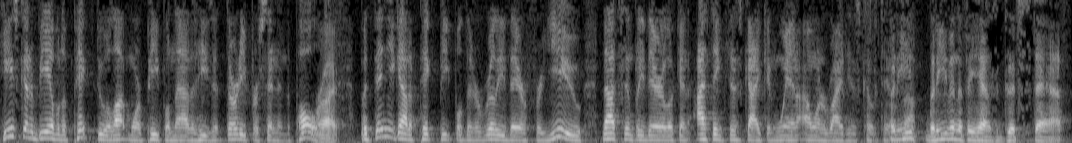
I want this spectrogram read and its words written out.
he's going to be able to pick through a lot more people now that he's at 30% in the polls. Right. But then you got to pick people that are really there for you, not simply there looking, I think this guy can win. I want to ride his coattails But, he, up. but even if he has good staff,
